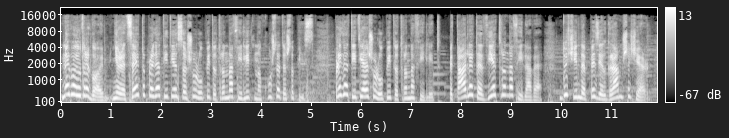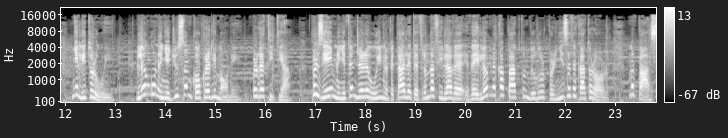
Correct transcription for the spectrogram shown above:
Ne po ju tregojmë një recetë të pregatitjes së shurupit të trëndafilit në kushtet e shtëpisë. Pregatitja e shurupit të trëndafilit, petalet e dhjetë trëndafilave, dyqind e pesëdhjetë gramë sheqer, një litër ujë. Lëngun e një gjysëm kokrre limoni. Përgatitja, Përziejmë në një tenxhere ujin me petalet e trëndafilave dhe i lëmë me kapak të mbyllur për njëzet e katër orë. Më pas,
